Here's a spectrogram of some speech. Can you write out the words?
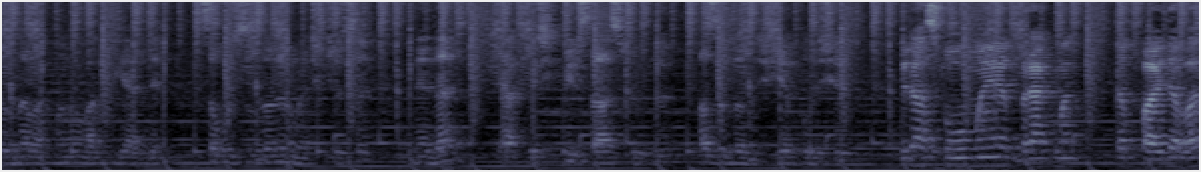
tadına bakmanın vakti geldi. Sabırsızlanıyorum açıkçası. Neden? Yaklaşık bir saat sürdü hazırlanışı, yapılışı. Biraz soğumaya bırakmakta fayda var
